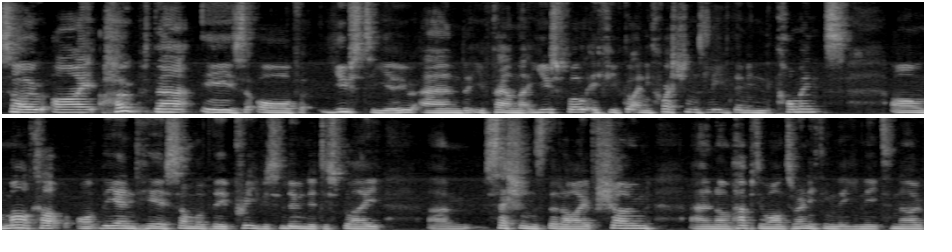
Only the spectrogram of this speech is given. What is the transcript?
So I hope that is of use to you and that you found that useful. If you've got any questions, leave them in the comments. I'll mark up at the end here some of the previous Luna display um, sessions that I've shown and I'm happy to answer anything that you need to know.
